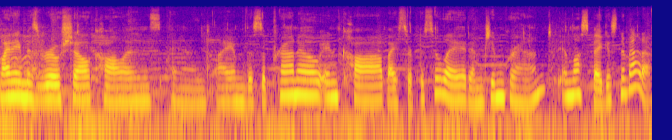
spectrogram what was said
My name is Rochelle Collins, and I am the soprano in Ka by Cirque du Soleil at MGM Grand in Las Vegas, Nevada.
